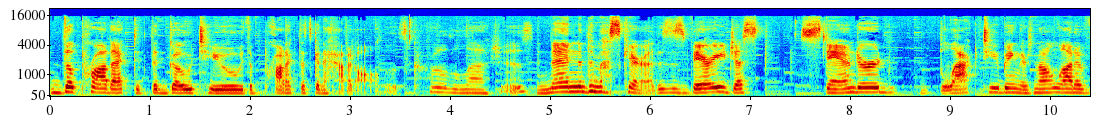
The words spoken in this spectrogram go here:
the product, the go-to, the product that's gonna have it all. Let's curl the lashes. And then the mascara. This is very just standard black tubing. There's not a lot of,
